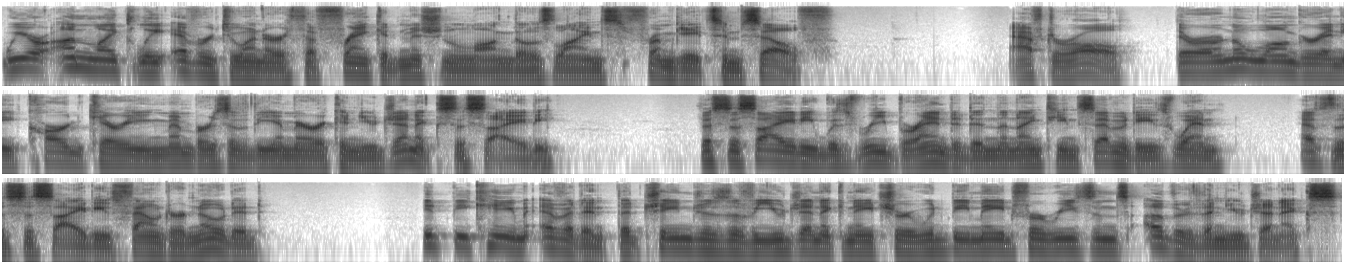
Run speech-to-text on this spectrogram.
we are unlikely ever to unearth a frank admission along those lines from Gates himself. After all, there are no longer any card carrying members of the American Eugenics Society. The society was rebranded in the 1970s when, as the society's founder noted, it became evident that changes of a eugenic nature would be made for reasons other than eugenics,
